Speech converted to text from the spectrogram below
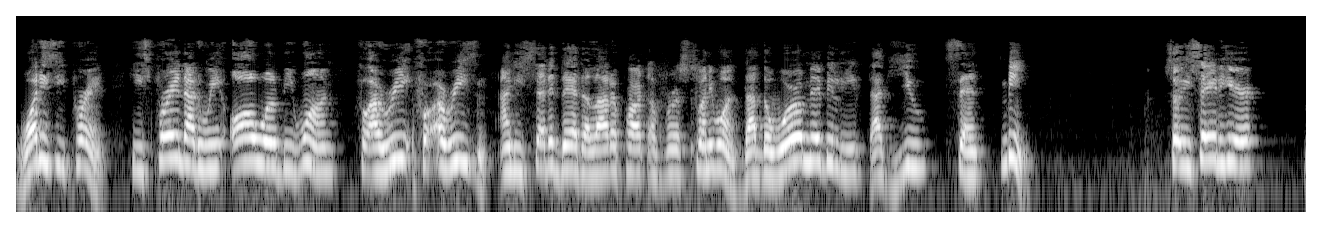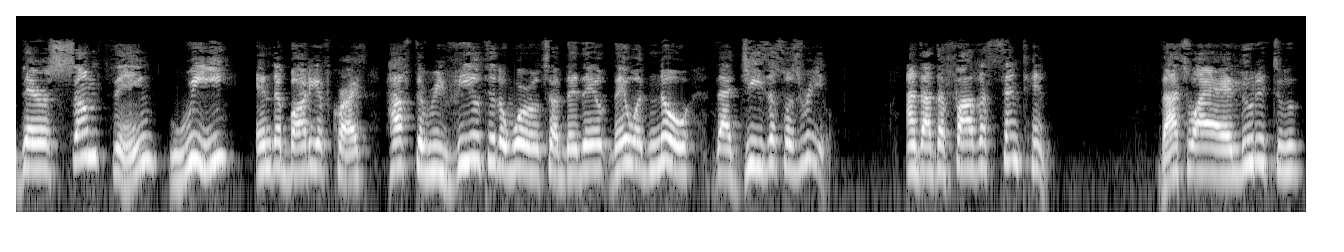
What is he praying? He's praying that we all will be one for a, re- for a reason. And he said it there, the latter part of verse 21, that the world may believe that you sent me. So he's saying here, there's something we in the body of Christ have to reveal to the world so that they, they would know that Jesus was real and that the Father sent him. That's why I alluded to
